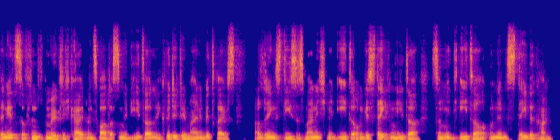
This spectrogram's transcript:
Denn jetzt zur fünften Möglichkeit, und zwar, dass du mit Ether Liquidity Mining betreibst. Allerdings dieses Mal nicht mit Ether und gestakten Ether, sondern mit Ether und einem Stablecoin.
